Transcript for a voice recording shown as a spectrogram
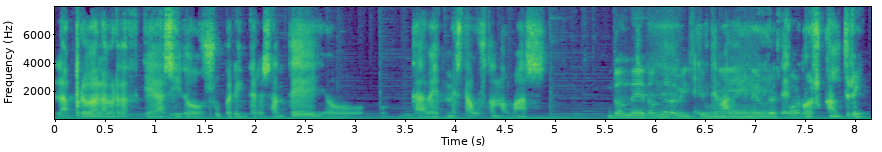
la prueba la verdad que ha sido súper interesante. Yo cada vez me está gustando más. ¿Dónde, dónde lo viste? El tema de, ¿En Eurosport? Cross Country.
